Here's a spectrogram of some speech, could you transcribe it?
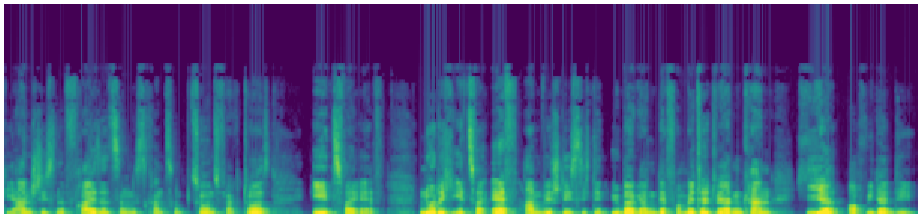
die anschließende Freisetzung des Transkriptionsfaktors E2F. Nur durch E2F haben wir schließlich den Übergang, der vermittelt werden kann. Hier auch wieder die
